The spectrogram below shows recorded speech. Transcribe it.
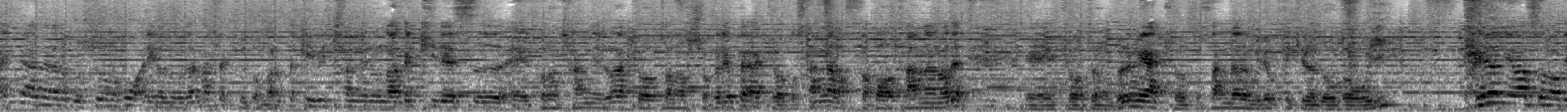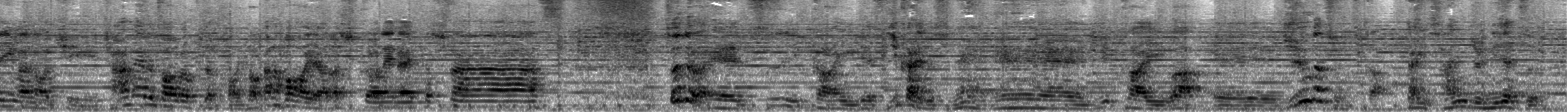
はい、では長々ご視聴の方ありがとうございました。京都丸太 TV チャンネルのなべきです、えー、このチャンネルは京都の食レポや京都サンガのサポーターなので、えー、京都のグルメや京都サンガの魅力的な動画をいっぱいありますので、今のうちチャンネル登録と高評価の方よろしくお願いいたします。それでは、えー、次回です。次回ですね、えー、次回は、えー、10月2日、第32節、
